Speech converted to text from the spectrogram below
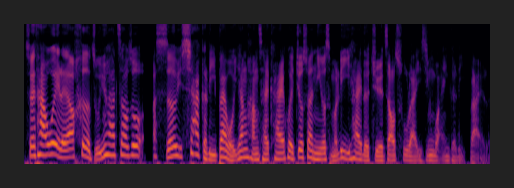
所以他为了要吓阻，因为他知道说啊，十二月下个礼拜我央行才开会，就算你有什么厉害的绝招出来，已经晚一个礼拜了。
